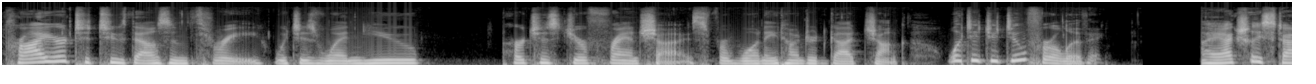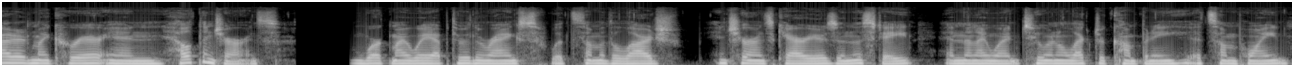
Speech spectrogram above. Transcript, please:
Prior to 2003, which is when you purchased your franchise for 1 800 Got Junk, what did you do for a living? I actually started my career in health insurance, worked my way up through the ranks with some of the large insurance carriers in the state. And then I went to an electric company at some point.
